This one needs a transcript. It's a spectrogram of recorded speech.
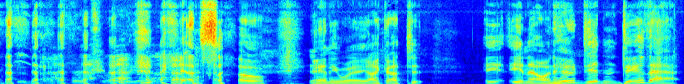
and so, anyway, I got to, you know, and who didn't do that,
